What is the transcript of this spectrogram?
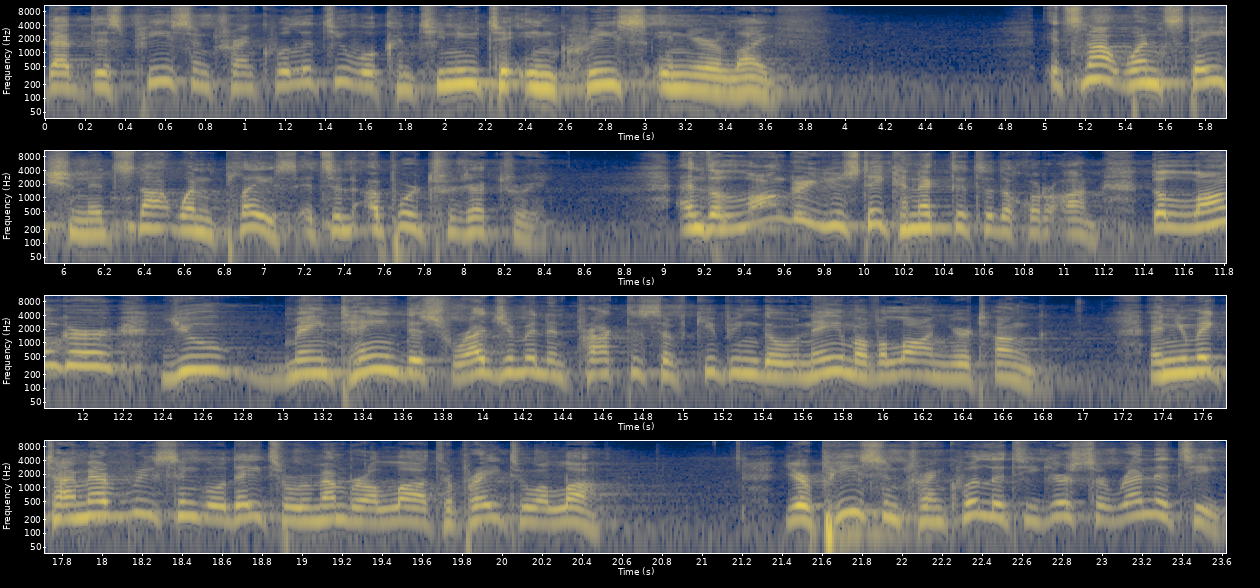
that this peace and tranquility will continue to increase in your life. It's not one station, it's not one place, it's an upward trajectory. And the longer you stay connected to the Quran, the longer you maintain this regimen and practice of keeping the name of Allah on your tongue, and you make time every single day to remember Allah, to pray to Allah, your peace and tranquility, your serenity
